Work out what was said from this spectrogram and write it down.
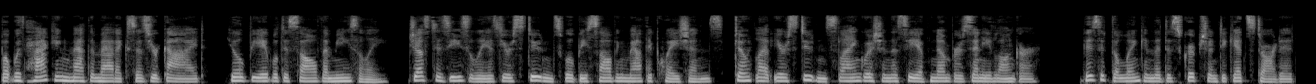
but with hacking mathematics as your guide, you'll be able to solve them easily, just as easily as your students will be solving math equations. Don't let your students languish in the sea of numbers any longer. Visit the link in the description to get started.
